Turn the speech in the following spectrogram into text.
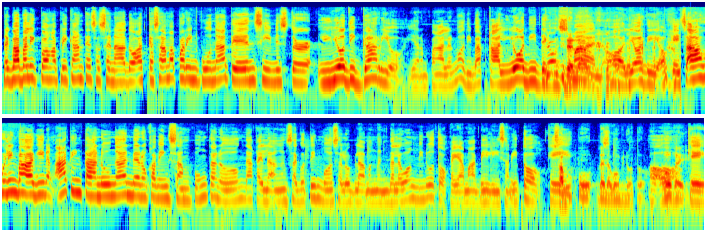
Nagbabalik po ang aplikante sa Senado at kasama pa rin po natin si Mr. Liodigario. Yan ang pangalan mo, di ba? Calyodi de Liodi Guzman. oh, Liodi. Okay. Sa huling bahagi ng ating tanungan, meron kaming sampung tanong na kailangan sagutin mo sa loob lamang ng dalawang minuto. Kaya mabilisan ito. Okay? Sampo, dalawang minuto. Oo, okay. okay.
